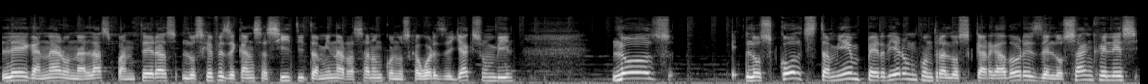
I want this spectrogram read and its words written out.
le ganaron a las Panteras. Los jefes de Kansas City también arrasaron con los Jaguares de Jacksonville. Los, los Colts también perdieron contra los Cargadores de Los Ángeles.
